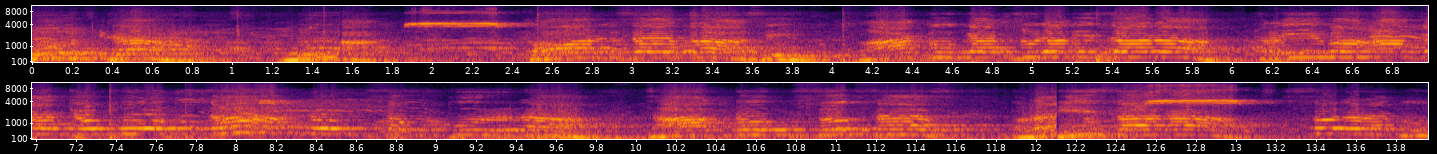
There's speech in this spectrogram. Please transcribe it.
sudah lupa konsentrasi. Lakukan sudah di sana. Terima angkat gembok cakdung sempurna. Cakdung sukses. Di sana saudaraku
